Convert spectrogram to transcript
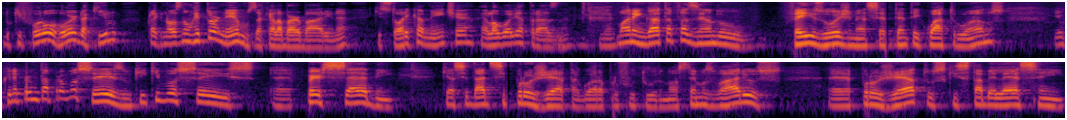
do que for o horror daquilo para que nós não retornemos àquela barbárie, né? que historicamente é, é logo ali atrás. Né? Maringá está fazendo, fez hoje, né, 74 anos. E eu queria perguntar para vocês, o que, que vocês é, percebem que a cidade se projeta agora para o futuro? Nós temos vários é, projetos que estabelecem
